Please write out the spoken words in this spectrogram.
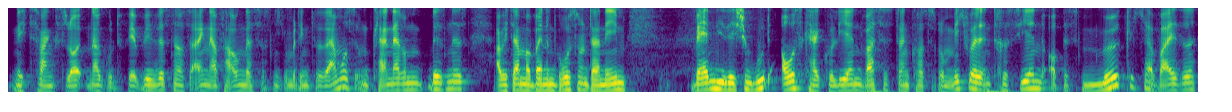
nicht zwangsläufig, na gut, wir, wir wissen aus eigener Erfahrung, dass das nicht unbedingt so sein muss im kleineren Business, aber ich sage mal, bei einem großen Unternehmen werden die sich schon gut auskalkulieren, was es dann kostet. Und mich würde interessieren, ob es möglicherweise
